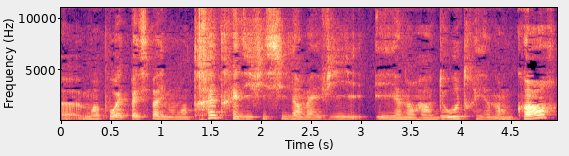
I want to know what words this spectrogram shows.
euh, moi, pour être passée par des moments très très difficiles dans ma vie, et il y en aura d'autres, et il y en a encore,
